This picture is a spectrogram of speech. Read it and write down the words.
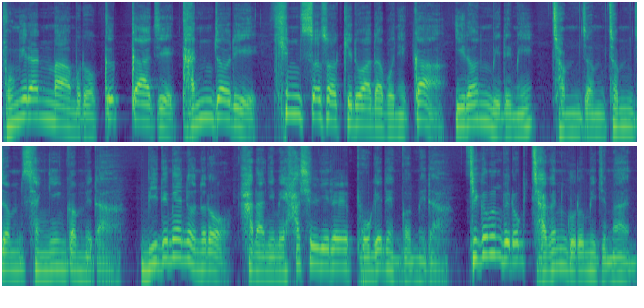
동일한 마음으로 끝까지 간절히 힘써서 기도하다 보니까 이런 믿음이 점점 점점 생긴 겁니다. 믿음의 눈으로 하나님이 하실 일을 보게 된 겁니다. 지금은 비록 작은 구름이지만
